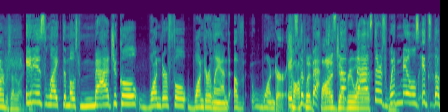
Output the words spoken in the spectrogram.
you're 100% right. It is like the most magical, wonderful wonderland of wonder. It's the Chocolate fudge it's the everywhere. Best. There's windmills. It's the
